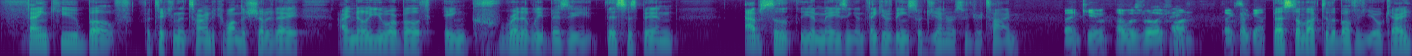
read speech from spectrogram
thank you both for taking the time to come on the show today. I know you are both incredibly busy. This has been absolutely amazing, and thank you for being so generous with your time. Thank you. That was really fun. Thanks again. Best of luck to the both of you, okay?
